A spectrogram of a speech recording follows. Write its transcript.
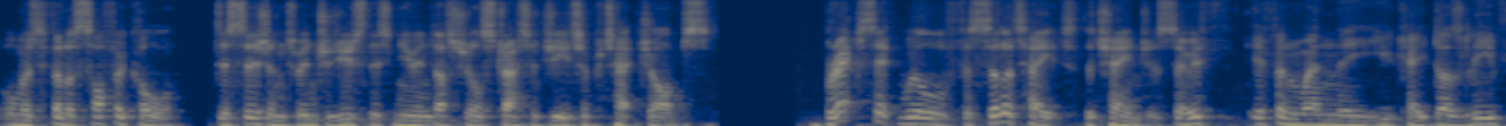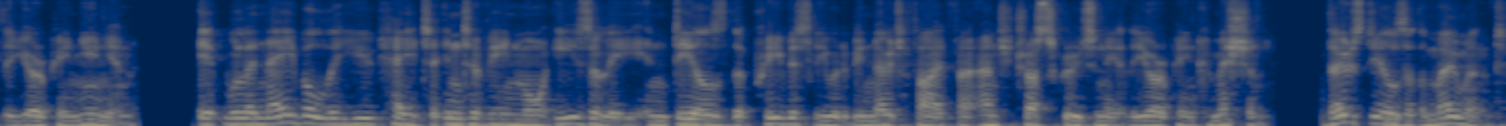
almost philosophical decision to introduce this new industrial strategy to protect jobs. Brexit will facilitate the changes. So, if, if and when the UK does leave the European Union, it will enable the UK to intervene more easily in deals that previously would have been notified for antitrust scrutiny at the European Commission. Those deals at the moment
